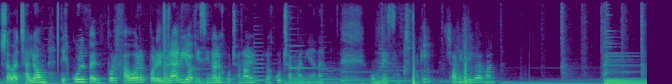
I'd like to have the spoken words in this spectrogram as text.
Shabbat Shalom. Disculpen, por favor, por el horario y si no lo escuchan hoy, lo escuchan mañana. Un beso. Aquí, Yami Silverman. Música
